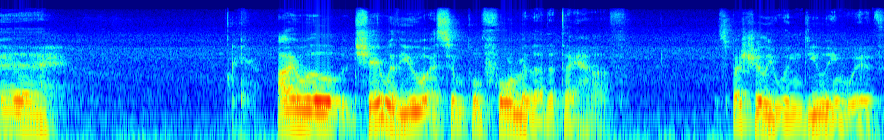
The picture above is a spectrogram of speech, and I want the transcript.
uh, i will share with you a simple formula that i have especially when dealing with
